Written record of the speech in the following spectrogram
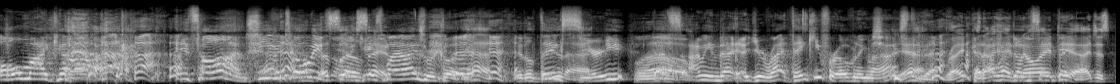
It's on. Oh my god, it's on. She even told me it's on what in case my eyes were closed. Yeah, it'll do Thanks, that. Siri. That's. I mean, that, you're right. Thank you for opening my eyes to Yeah, that. right. 'Cause And I, would've had no idea. thing. I just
